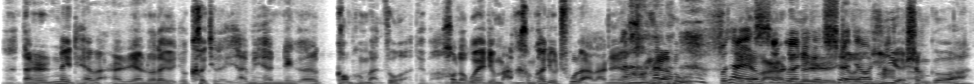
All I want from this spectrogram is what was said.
呃，但是那天晚上，人家罗大佑就客气了一下，明显那个高朋满座，对吧？后来我也就马很快就出来了。那 衡山路 那天晚上真的是叫一夜笙歌啊！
